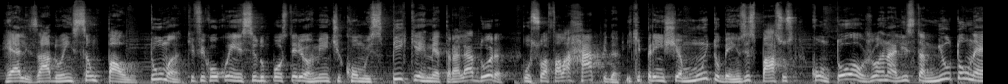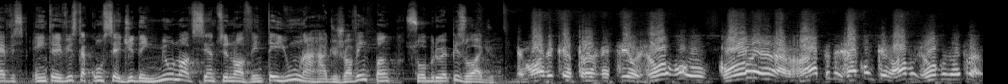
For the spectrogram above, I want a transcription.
realizado em São Paulo. Tuma, que ficou conhecido posteriormente como Speaker Metralhadora, por sua fala rápida e que preenchia muito bem os espaços, contou ao jornalista Milton Neves em entrevista concedida em 1991 na Rádio Jovem Pan sobre o episódio. De modo que eu transmitia o jogo, o gol era rápido e já continuava o jogo, outra,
